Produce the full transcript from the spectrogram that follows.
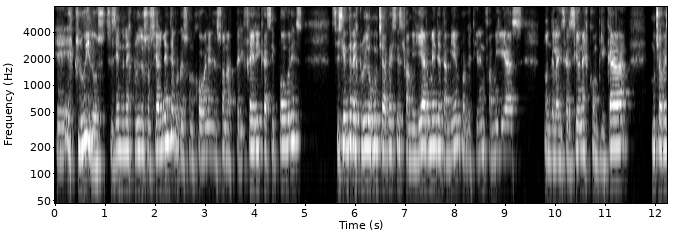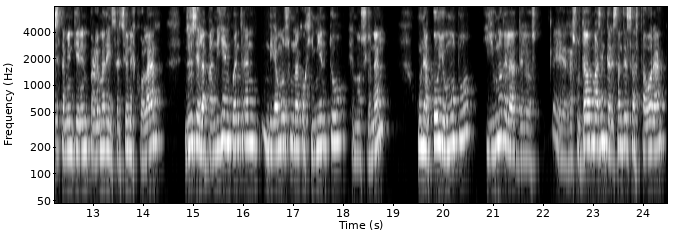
eh, excluidos, se sienten excluidos socialmente porque son jóvenes de zonas periféricas y pobres, se sienten excluidos muchas veces familiarmente también porque tienen familias donde la inserción es complicada, muchas veces también tienen problemas de inserción escolar. Entonces en la pandilla encuentran, digamos, un acogimiento emocional, un apoyo mutuo y uno de, los eh, resultados más interesantes hasta ahora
